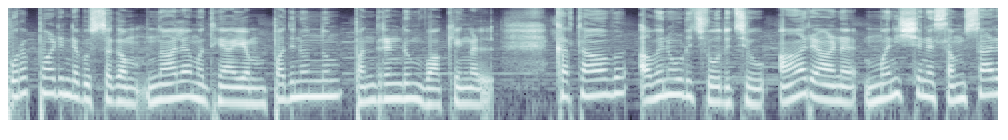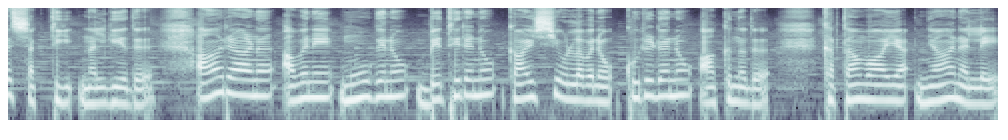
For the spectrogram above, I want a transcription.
പുറപ്പാടിന്റെ പുസ്തകം നാലാം അധ്യായം പതിനൊന്നും പന്ത്രണ്ടും വാക്യങ്ങൾ. കർത്താവ് അവനോട് ചോദിച്ചു ആരാണ് മനുഷ്യന് സംസാര ശക്തി നൽകിയത്? ആരാണ് അവനെ മൂകനോ ബധിരനോ കാഴ്ചയുള്ളവനോ കുരുടനോ ആക്കുന്നത്? കർത്താവായ ഞാനല്ലേ.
